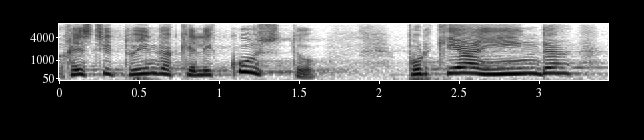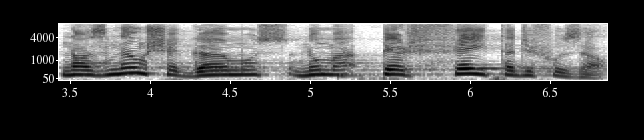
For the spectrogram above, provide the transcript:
restituindo aquele custo, porque ainda nós não chegamos numa perfeita difusão.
